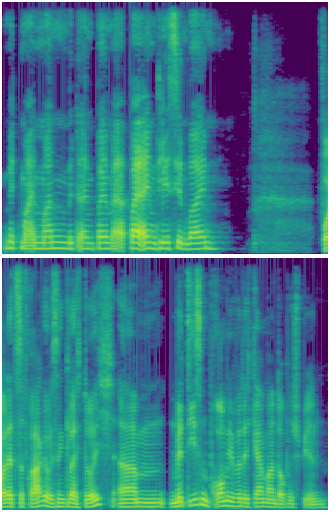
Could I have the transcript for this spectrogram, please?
Mit meinem Mann mit einem, beim, bei einem Gläschen Wein. Vorletzte Frage, wir sind gleich durch. Ähm, mit diesem Promi würde ich gerne mal ein Doppel spielen.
